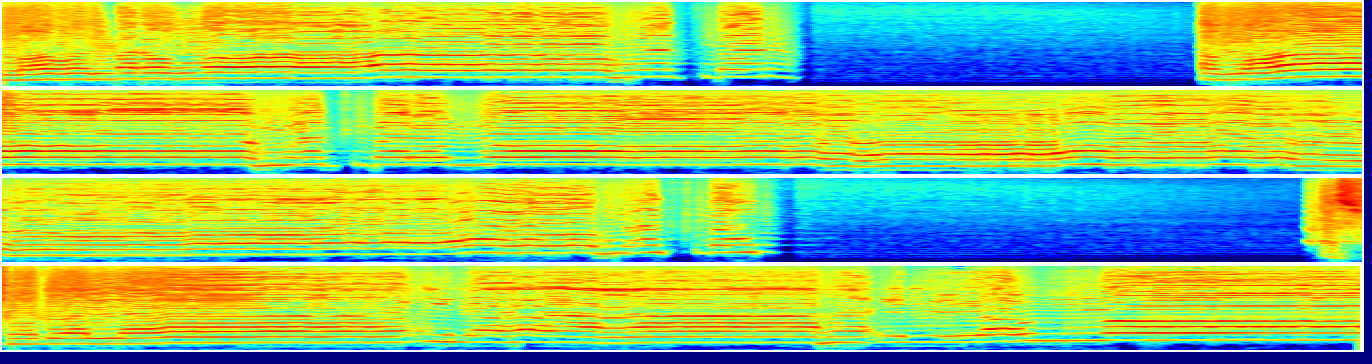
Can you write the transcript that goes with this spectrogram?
الله أكبر الله أكبر. الله أكبر الله أكبر. أشهد أن لا إله إلا الله.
